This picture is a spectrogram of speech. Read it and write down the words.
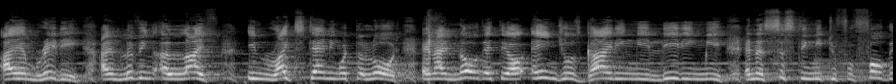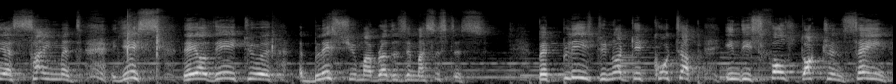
I am ready. I am living a life in right standing with the Lord. And I know that there are angels guiding me, leading me, and assisting me to fulfill their assignment. Yes, they are there to uh, bless you, my brothers and my sisters. But please do not get caught up in these false doctrines saying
